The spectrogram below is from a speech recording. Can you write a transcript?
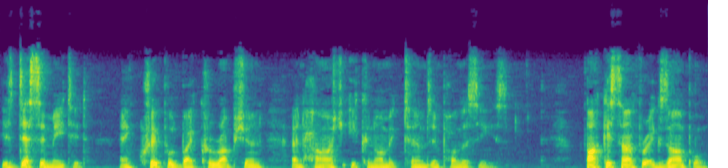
is decimated and crippled by corruption and harsh economic terms and policies. Pakistan, for example,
